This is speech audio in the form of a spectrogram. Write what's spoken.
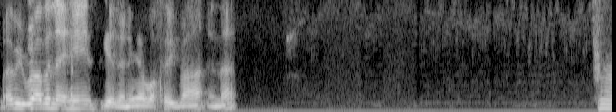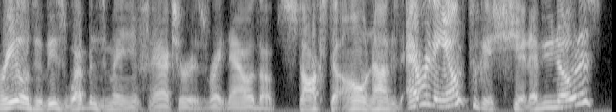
Maybe rubbing their hands together now, Lockheed Martin and that. For real, dude, these weapons manufacturers right now are the stocks to own, huh? Because everything else took a shit. Have you noticed?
